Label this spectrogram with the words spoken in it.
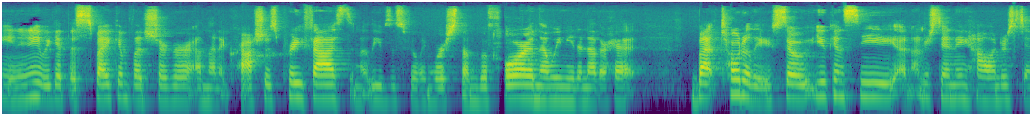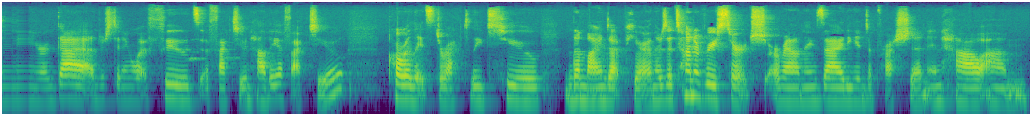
eat and eat, we get this spike in blood sugar and then it crashes pretty fast and it leaves us feeling worse than before. And then we need another hit. But totally. So you can see and understanding how understanding your gut understanding what foods affect you and how they affect you correlates directly to the mind up here. And there's a ton of research around anxiety and depression and how um,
